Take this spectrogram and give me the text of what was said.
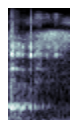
this.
